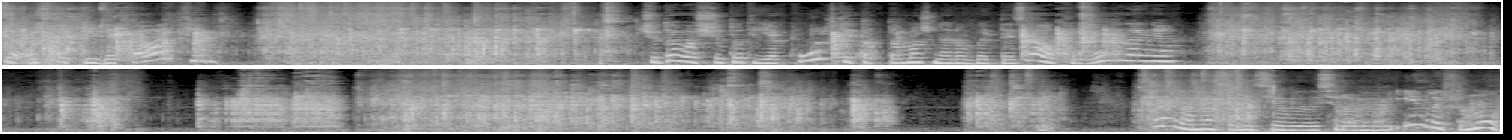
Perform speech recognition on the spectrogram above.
Це ось такі декаті. Чудово, що тут є кульки, тобто можна робити заокруглення. Щойно у нас вже з'явилися рольові ігри, тому,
